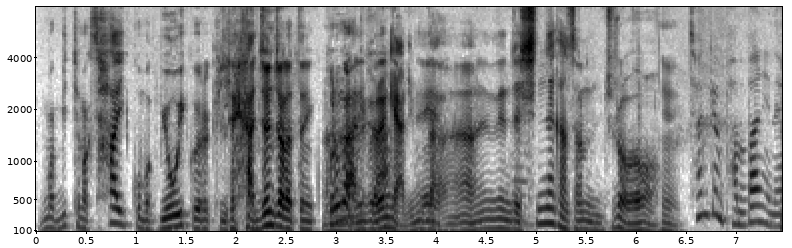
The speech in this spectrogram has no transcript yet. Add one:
막 밑에 막 사 있고 막 묘 있고 이렇길래 안전 줄 알았더니 그런 거 아, 아니구나. 그런 게 아닙니다. 아, 근데 이제 신약한 사람은 주로 예. 예. 참견 반반이네요.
